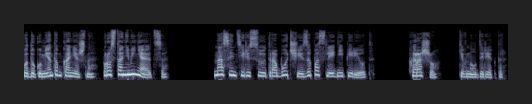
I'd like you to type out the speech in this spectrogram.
«По документам, конечно, просто они меняются. Нас интересуют рабочие за последний период». «Хорошо», — кивнул директор.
